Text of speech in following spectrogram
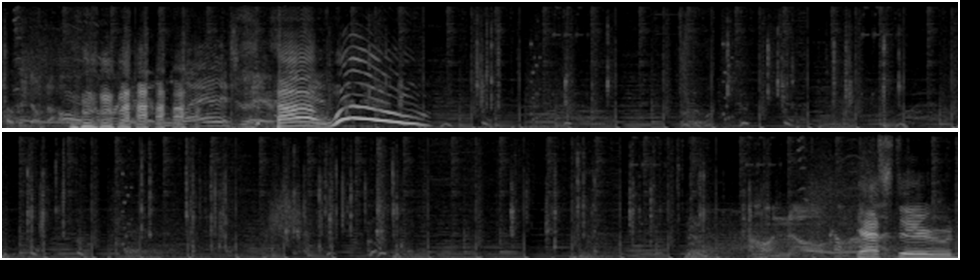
Token don't. Oh, come on, you hit ledge there. Ah, woo! Oh no, come on. Yes, dude.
